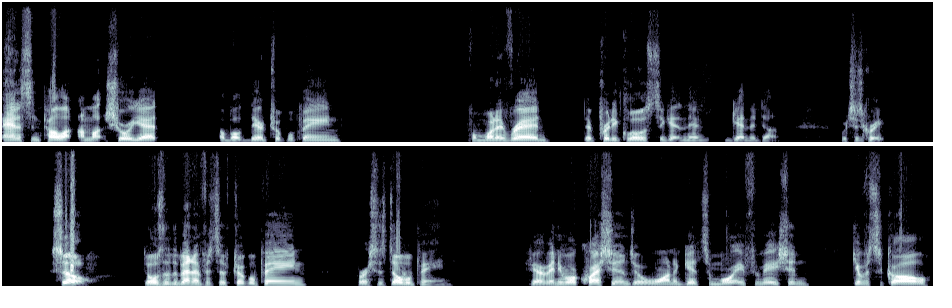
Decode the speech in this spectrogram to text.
Andersen Pella, I'm not sure yet about their triple pane. From what I've read, they're pretty close to getting it, getting it done, which is great. So those are the benefits of triple pane versus double pane. If you have any more questions or want to get some more information, give us a call,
